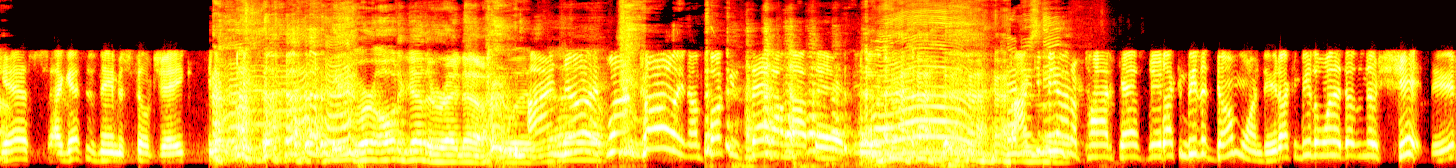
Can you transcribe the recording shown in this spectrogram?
I guess. I guess his name is still Jake. We're all together right now. I know. That's what I'm calling. I'm fucking sad I'm not there. Dude. I can be on a podcast, dude. I can be the dumb one, dude. I can be the one that doesn't know shit, dude.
